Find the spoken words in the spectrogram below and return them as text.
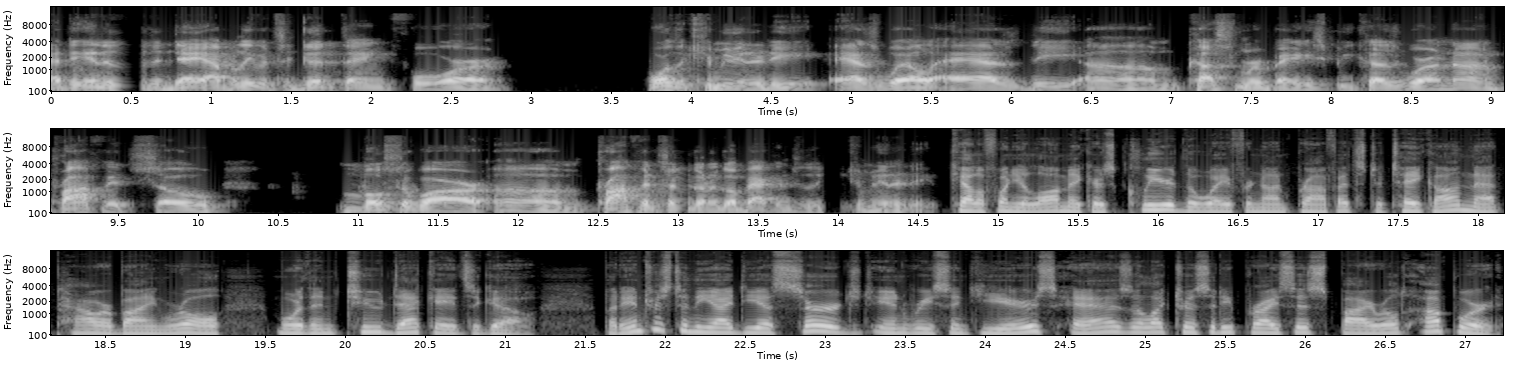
At the end of the day, I believe it's a good thing for for the community as well as the um, customer base because we're a nonprofit. So most of our um, profits are going to go back into the community. California lawmakers cleared the way for nonprofits to take on that power buying role more than two decades ago. But interest in the idea surged in recent years as electricity prices spiraled upward.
